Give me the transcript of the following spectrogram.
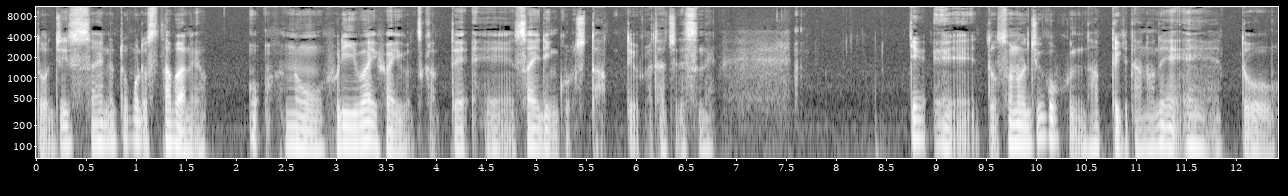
と実際のところスタバののフリー w i f i を使って、えーサイリンクをしたっていう形ですね。でえーっとその時刻になってきたのでえーっと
